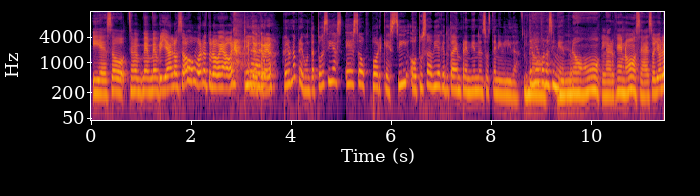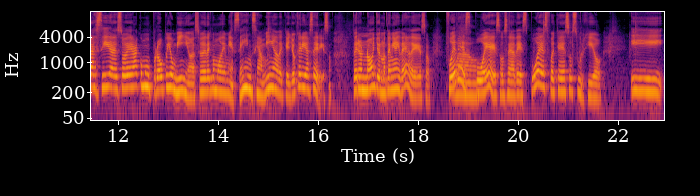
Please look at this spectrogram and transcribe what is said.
Y eso, se me, me, brillan los ojos, bueno, tú lo ves ahora, yo creo. Pero una pregunta, ¿tú hacías eso porque sí o tú sabías que tú estabas emprendiendo en sostenibilidad? ¿Tú tenías conocimiento? No, claro que no, o sea, eso yo lo hacía, eso era como propio mío, eso era como de mi esencia mía, de que yo quería hacer eso. Pero no, yo no tenía idea de eso. Fue después, o sea, después fue que eso surgió. Y,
